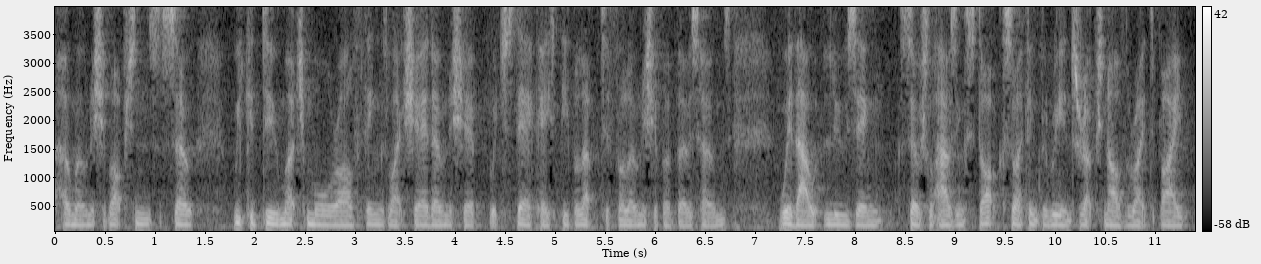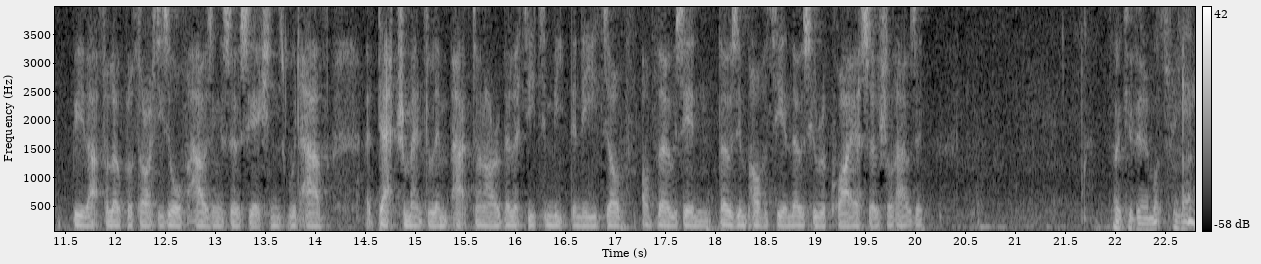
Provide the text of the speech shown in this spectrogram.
home ownership options. So we could do much more of things like shared ownership, which staircase people up to full ownership of those homes without losing social housing stock. So I think the reintroduction of the right to buy, be that for local authorities or for housing associations, would have a detrimental impact on our ability to meet the needs of, of those in those in poverty and those who require social housing. Thank you very much for that.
